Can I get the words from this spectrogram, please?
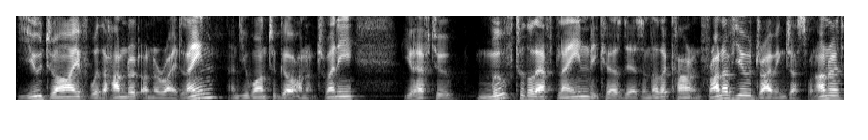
You drive with 100 on the right lane and you want to go 120. You have to move to the left lane because there's another car in front of you driving just 100.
